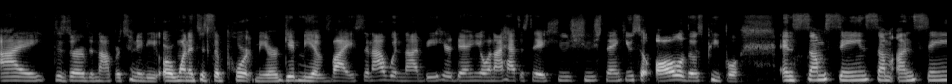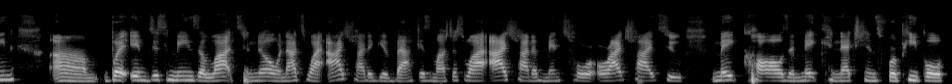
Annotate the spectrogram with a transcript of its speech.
I deserved an opportunity or wanted to support me or give me advice. And I would not be here, Daniel. And I have to say a huge, huge thank you. to all of those people, and some seen, some unseen. Um, but it just means a lot to know. And that's why I try to give back as much. That's why I try to mentor or I try to make calls and make connections for people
